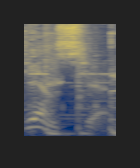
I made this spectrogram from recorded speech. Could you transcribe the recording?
Ciência.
